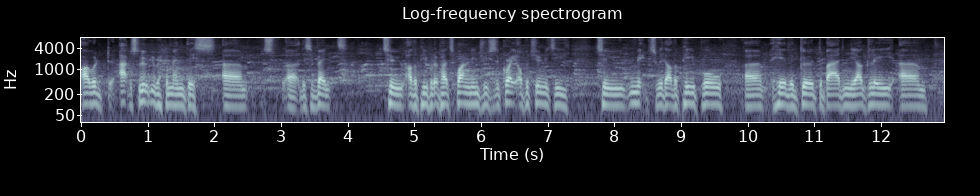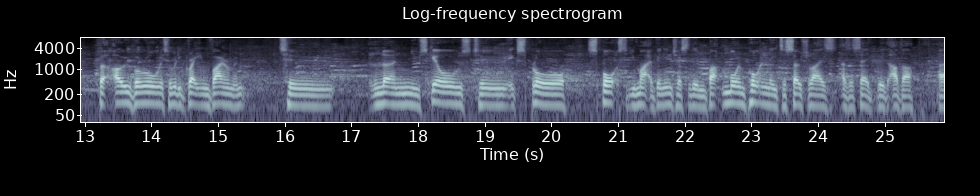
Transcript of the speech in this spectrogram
I would absolutely recommend this um, uh, this event to other people that have had spinal injuries. It's a great opportunity to mix with other people, um, hear the good, the bad, and the ugly. Um, but overall, it's a really great environment to learn new skills, to explore sports that you might have been interested in, but more importantly, to socialise, as I said, with other uh,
